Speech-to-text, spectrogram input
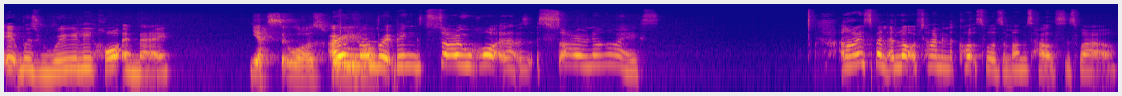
it was really hot in May. Yes, it was. Really I remember hot. it being so hot. That was so nice. And I spent a lot of time in the Cotswolds at Mum's house as well.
